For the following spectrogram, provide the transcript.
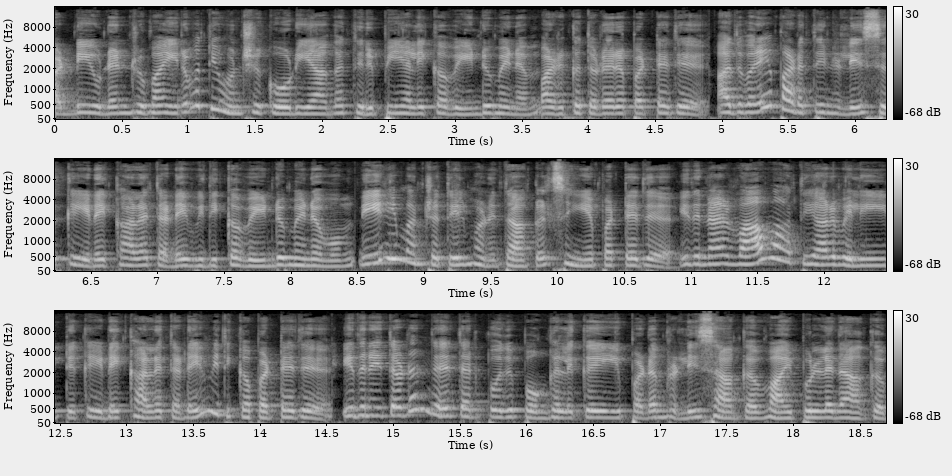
வட்டியுடன் ரூபாய் இருபத்தி ஒன்று கோடியாக திருப்பி அளிக்க வேண்டும் என வழக்கு தொடரப்பட்டது. அதுவரை படத்தின் ரிலீஸுக்கு இடைக்கால தடை விதிக்க வேண்டும் எனவும் நீதிமன்றத்தில் மனு தாக்கல் செய்யப்பட்டது. இதனால் வா வாத்தியார் வெளியீட்டுக்கு இடைக்கால தடை விதிக்கப்பட்டது. இதனைத் தொடர்ந்து தற்போது பொங்கலுக்கு இப்படம் ரிலீஸ் ஆக வாய்ப்புள்ளதாக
